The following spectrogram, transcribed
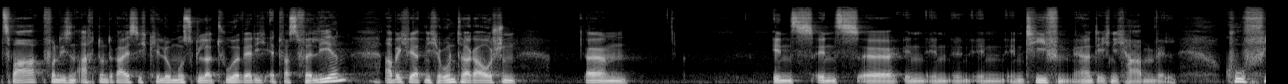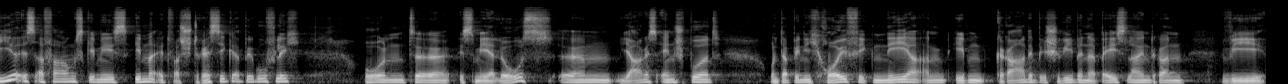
zwar von diesen 38 Kilo Muskulatur werde ich etwas verlieren, aber ich werde nicht runterrauschen. Ähm, ins, ins, äh, in, in, in, in Tiefen, ja, die ich nicht haben will. Q4 ist erfahrungsgemäß immer etwas stressiger beruflich und äh, ist mehr los, ähm, Jahresendspurt. Und da bin ich häufig näher an eben gerade beschriebener Baseline dran wie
